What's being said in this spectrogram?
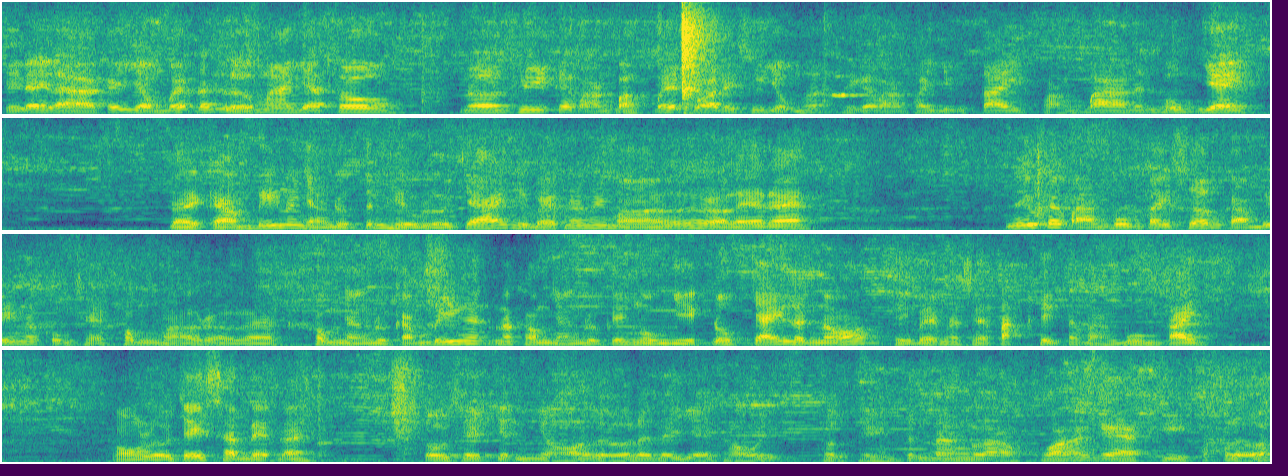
Thì đây là cái dòng bếp đánh lửa Mayato nên khi các bạn bật bếp qua để sử dụng á, thì các bạn phải giữ tay khoảng 3 đến 4 giây. Để cảm biến nó nhận được tín hiệu lửa cháy thì bếp nó mới mở rờ le ra. Nếu các bạn buông tay sớm cảm biến nó cũng sẽ không mở rồi là không nhận được cảm biến á, nó không nhận được cái nguồn nhiệt đốt cháy lên nó thì bếp nó sẽ tắt khi các bạn buông tay. Ngọn lửa cháy xanh đẹp đây. Tôi sẽ chỉnh nhỏ lửa lên để dễ thổi thực hiện tính năng là khóa ga khi tắt lửa.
